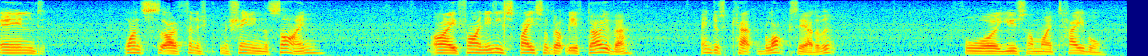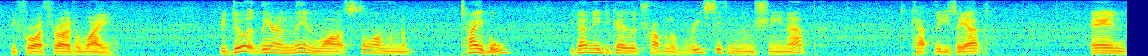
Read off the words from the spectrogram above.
and once I've finished machining the sign I find any space I've got left over and just cut blocks out of it for use on my table before I throw it away. If you do it there and then while it's still on the table, you don't need to go to the trouble of resetting the machine up to cut these out. And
